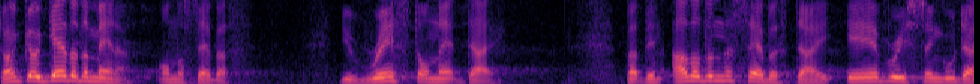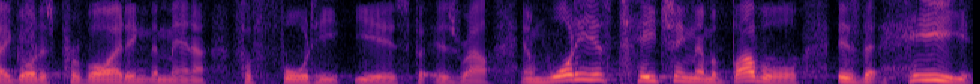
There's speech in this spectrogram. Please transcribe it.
Don't go gather the manna on the Sabbath. You rest on that day. But then, other than the Sabbath day, every single day, God is providing the manna for 40 years for Israel. And what He is teaching them above all is that He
